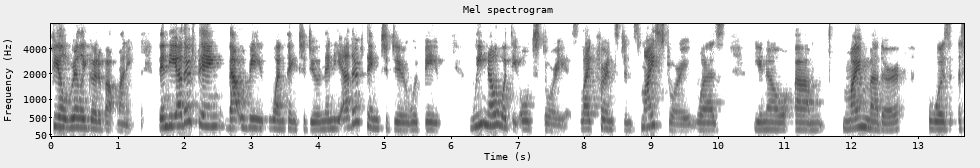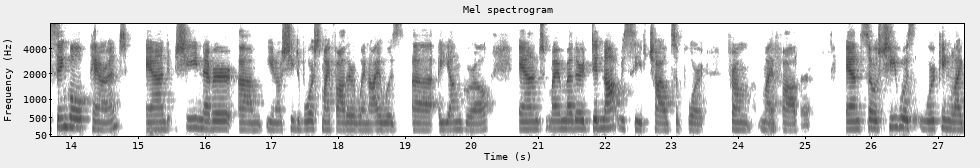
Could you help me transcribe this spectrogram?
feel really good about money. Then the other thing that would be one thing to do. And then the other thing to do would be we know what the old story is. Like for instance my story was you know um, my mother was a single parent and she never um, you know she divorced my father when i was uh, a young girl and my mother did not receive child support from my father. And so she was working like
